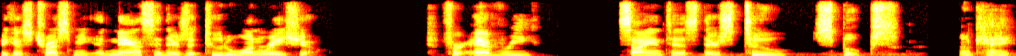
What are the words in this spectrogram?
Because trust me, at NASA there's a two to one ratio. For every scientist, there's two spooks. Okay?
